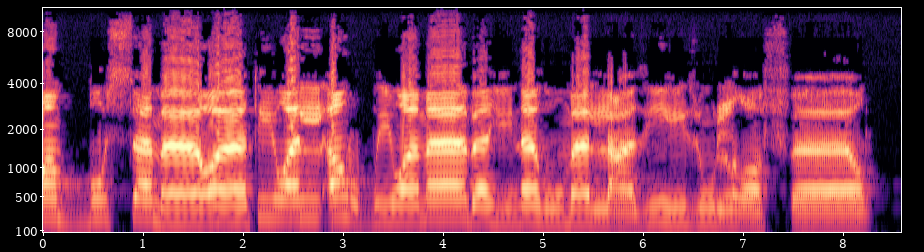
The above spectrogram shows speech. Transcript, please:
رَبُّ السَّمَاوَاتِ وَالْأَرْضِ وَمَا بَيْنَهُمَا الْعَزِيزُ الْغَفَّارُ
